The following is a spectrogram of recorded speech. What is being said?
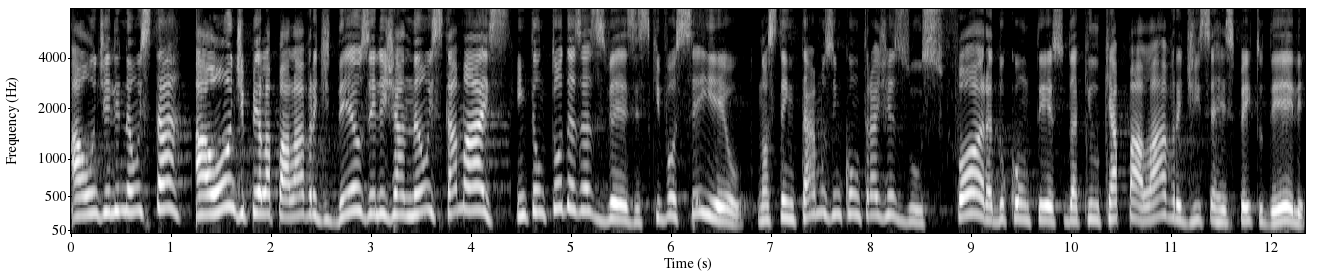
aonde ele não está, aonde pela palavra de Deus ele já não está mais. Então, todas as vezes que você e eu nós temos tentarmos encontrar Jesus fora do contexto daquilo que a palavra disse a respeito dele,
